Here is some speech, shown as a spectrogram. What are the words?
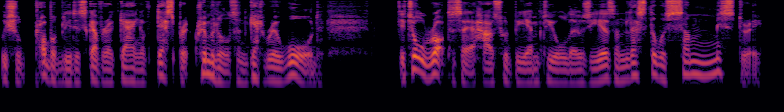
We shall probably discover a gang of desperate criminals and get a reward. It's all rot to say a house would be empty all those years unless there was some mystery.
